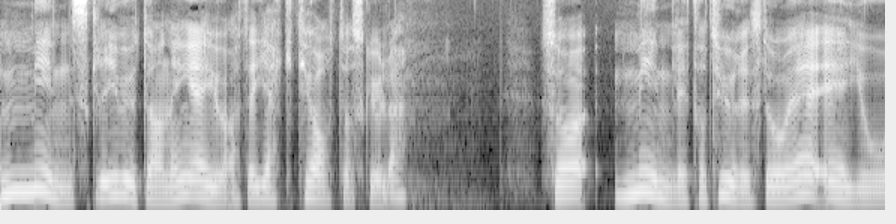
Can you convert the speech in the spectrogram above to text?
Min skriveutdanning er jo at jeg gikk teaterskole. Så min litteraturhistorie er jo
